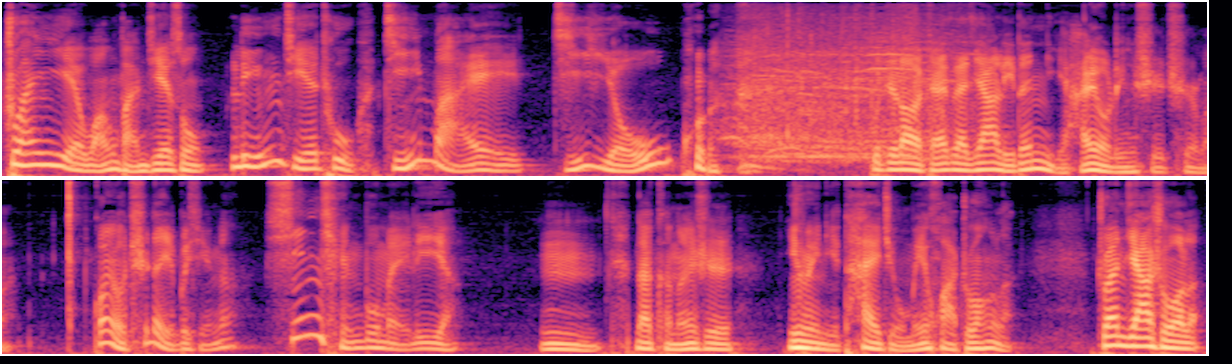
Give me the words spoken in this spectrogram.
专业往返接送，零接触，即买即游。不知道宅在家里的你还有零食吃吗？光有吃的也不行啊，心情不美丽呀。嗯，那可能是因为你太久没化妆了。专家说了，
